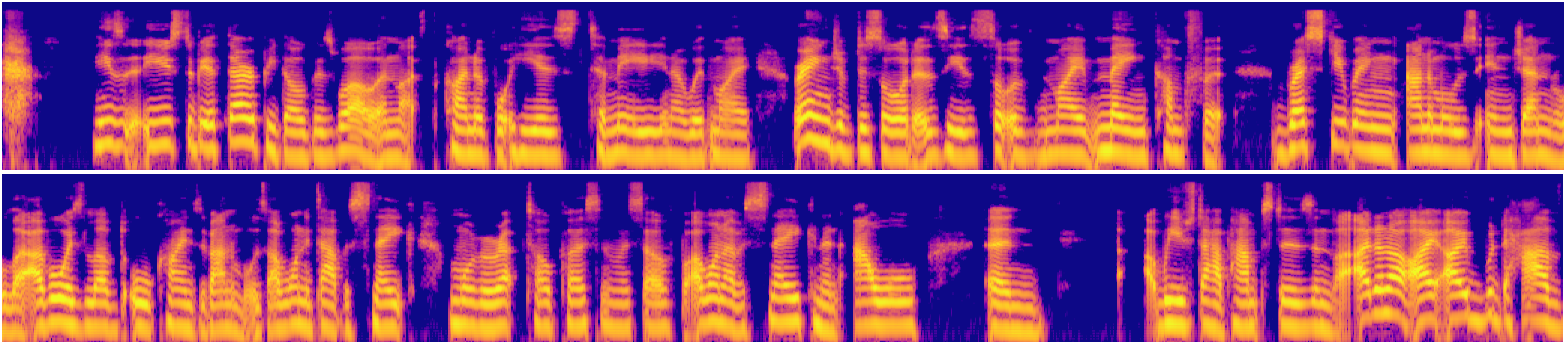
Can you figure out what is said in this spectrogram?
he's he used to be a therapy dog as well and that's kind of what he is to me you know with my range of disorders he's sort of my main comfort rescuing animals in general like i've always loved all kinds of animals i wanted to have a snake i'm more of a reptile person myself but i want to have a snake and an owl and uh, we used to have hamsters and i don't know i i would have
